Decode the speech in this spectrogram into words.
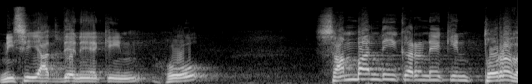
නිසි අධ්‍යනයකින් හෝ සම්බන්ධීකරණයකින් තොරව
